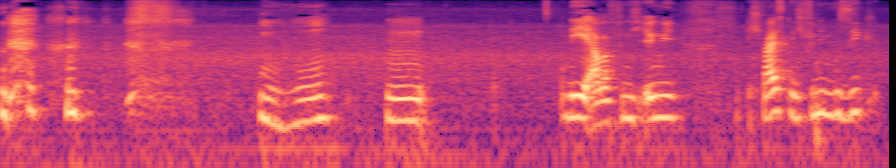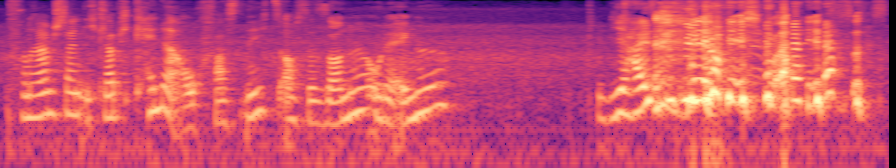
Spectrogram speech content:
mhm. mhm. Nee, aber finde ich irgendwie, ich weiß nicht, ich finde die Musik von Rammstein, ich glaube, ich kenne auch fast nichts außer Sonne oder Engel. Wie heißt das Lied? ich weiß es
